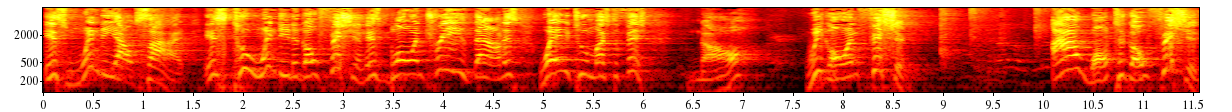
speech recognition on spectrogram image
it's windy outside. It's too windy to go fishing. It's blowing trees down. It's way too much to fish. No, we going fishing. I want to go fishing.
